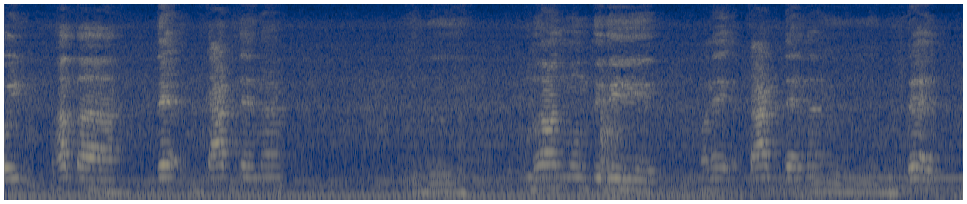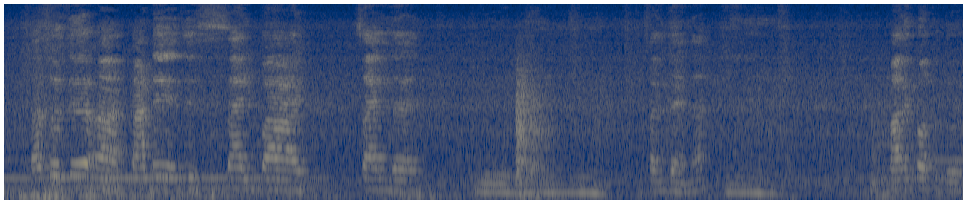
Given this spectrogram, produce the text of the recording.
ওই ভাতা কার্ড দেয় না? প্রধানমন্ত্রী মানে কার্ড দেয় না? দেয়। তারপর যে চাইল দেয়। দেয় না? বাড়ি কত দূর?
